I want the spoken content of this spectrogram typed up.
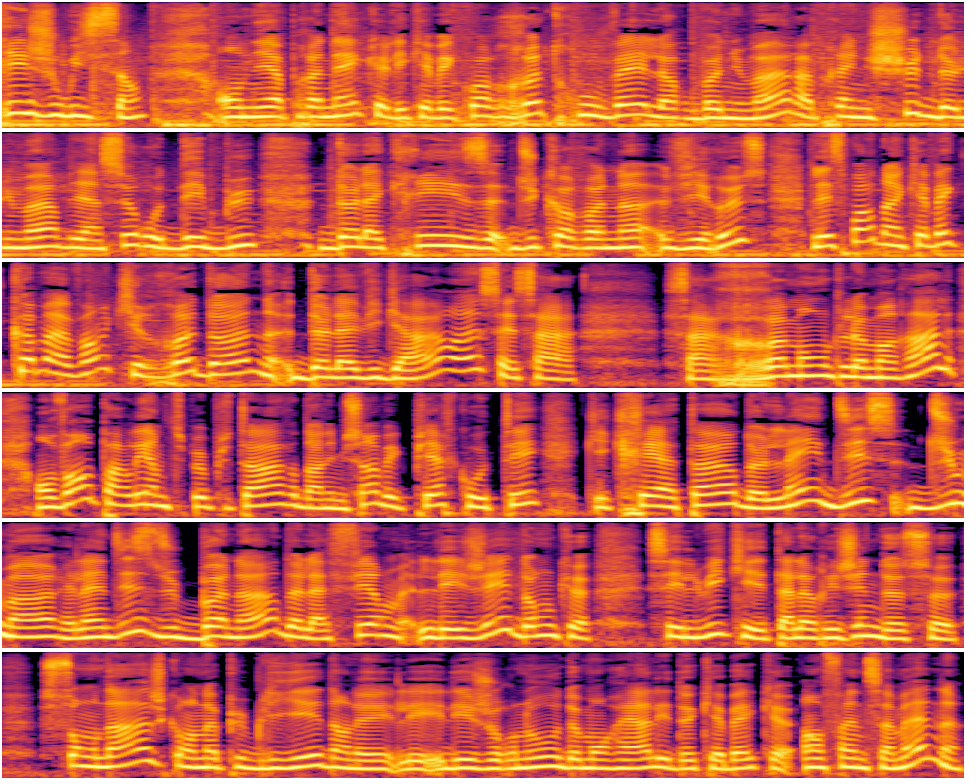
réjouissants. On y apprenait que les Québécois retrouvaient leur bonne humeur après une chute de l'humeur, bien sûr, au début de la crise du coronavirus. L'espoir d'un Québec comme avant qui redonne de la vigueur. Hein, c'est ça, ça remonte le moral. On va en parler un petit peu plus tard dans l'émission avec Pierre Côté, qui est créateur de l'indice d'humeur et l'indice du bonheur de la firme Léger. Donc, c'est lui qui est à l'origine de ce sondage qu'on a publié dans les, journaux de Montréal et de Québec en fin de semaine.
